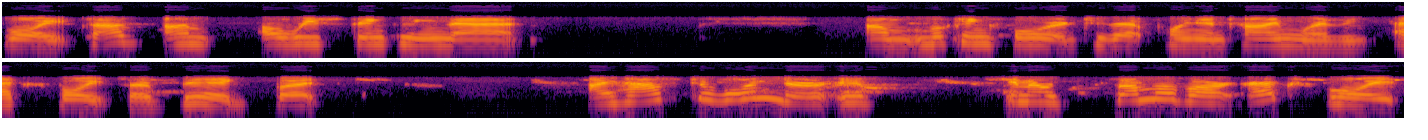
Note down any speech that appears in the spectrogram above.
boy, I'm, I'm always thinking that I'm looking forward to that point in time where the exploits are big, but I have to wonder if, you know, some of our exploits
